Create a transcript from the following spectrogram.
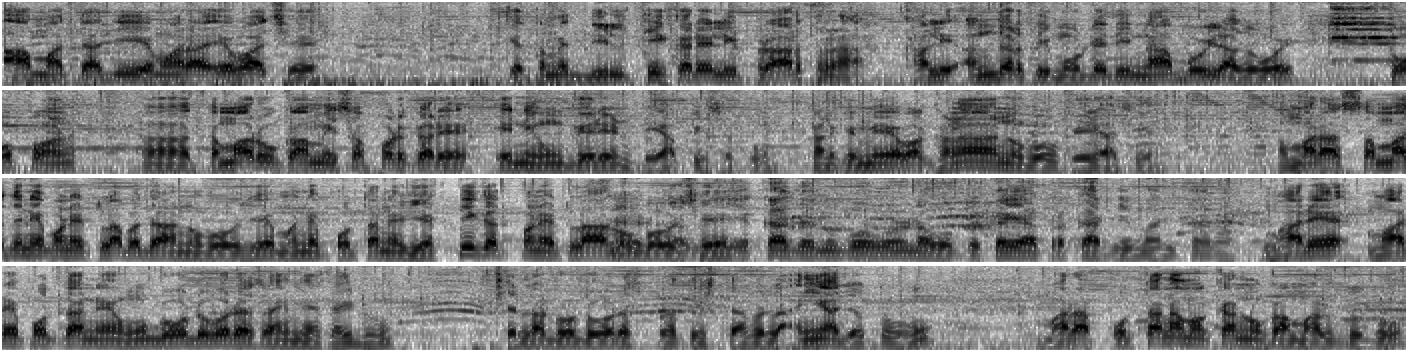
આ માતાજી અમારા એવા છે કે તમે દિલથી કરેલી પ્રાર્થના ખાલી અંદરથી મોઢેથી ના બોલ્યા હોય તો પણ તમારું કામ એ સફળ કરે એની હું ગેરંટી આપી શકું. કારણ કે મેં એવા ઘણા અનુભવ કર્યા છે. અમારા સમાજને પણ એટલા બધા અનુભવ છે મને પોતાને વ્યક્તિગત પણ એટલા અનુભવ છે. એકાદ અનુભવ વર્ણવો કે કયા પ્રકારની માનતા રાખે? મારે મારે પોતાને હું દોઢ વર્ષ અહીં મેં કાઢ્યું. છેલ્લા દોઢ વર્ષ પ્રતિષ્ઠા પહેલાં અહીંયા જ હતો હું. મારા પોતાના મકાનનું કામ હાલતું હતું.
